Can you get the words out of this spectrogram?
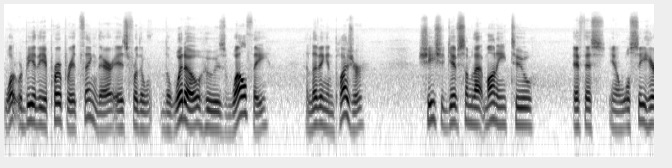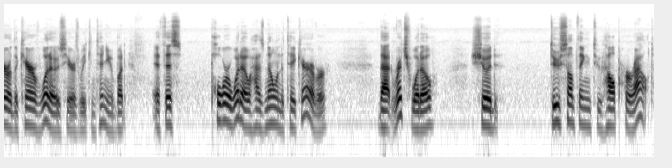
what would be the appropriate thing there is for the, the widow who is wealthy and living in pleasure, she should give some of that money to, if this, you know, we'll see here the care of widows here as we continue, but if this poor widow has no one to take care of her, that rich widow should do something to help her out.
